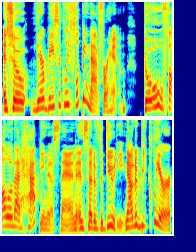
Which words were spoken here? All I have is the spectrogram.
And so they're basically flipping that for him. Go follow that happiness then instead of the duty. Now, to be clear,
